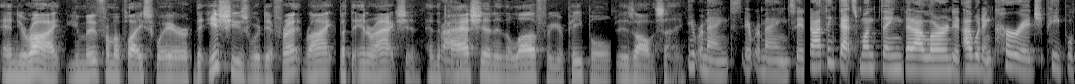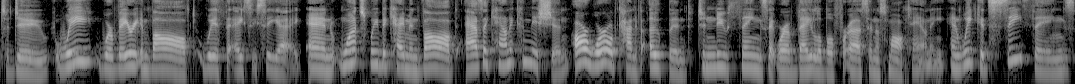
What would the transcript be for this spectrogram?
And you're right. You move from a place where the issues were different, right? But the interaction and the Right. passion and the love for your people is all the same. It remains. It remains. And I think that's one thing that I learned and I would encourage people to do. We were very involved with the ACCA. And once we became involved as a county commission, our world kind of opened to new things that were available for us in a small county. And we could see things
